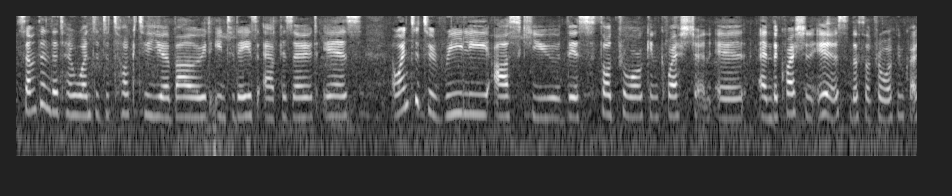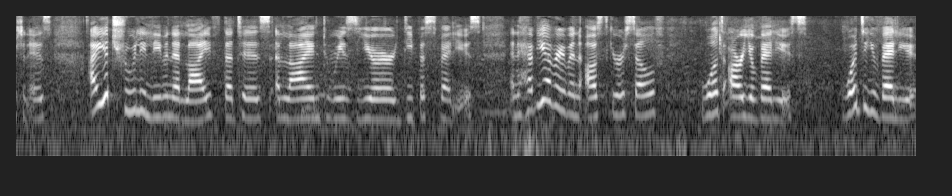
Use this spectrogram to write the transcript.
Something that I wanted to talk to you about in today's episode is I wanted to really ask you this thought provoking question. Uh, and the question is the thought provoking question is Are you truly living a life that is aligned with your deepest values? And have you ever even asked yourself, What are your values? What do you value?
